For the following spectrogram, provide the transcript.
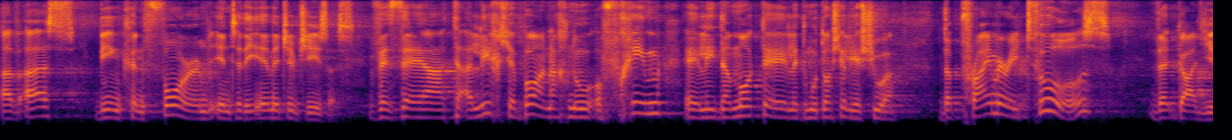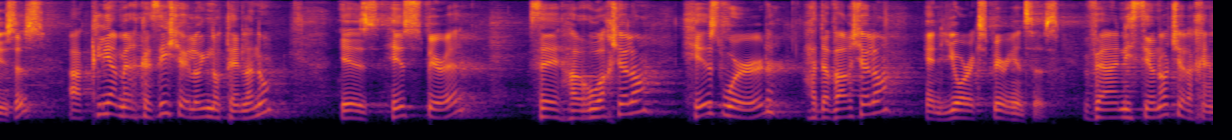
of us being conformed into the image of Jesus. וזה התהליך שבו אנחנו הופכים אה, להידמות אה, לדמותו של ישוע. The primary tools that God uses הכלי המרכזי שאלוהים נותן לנו is His Spirit, זה הרוח שלו, His Word, הדבר שלו, and your experiences. והניסיונות שלכם.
